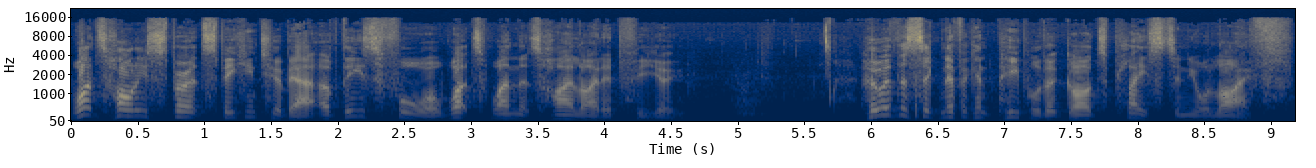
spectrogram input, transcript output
What's Holy Spirit speaking to you about? Of these four, what's one that's highlighted for you? Who are the significant people that God's placed in your life?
